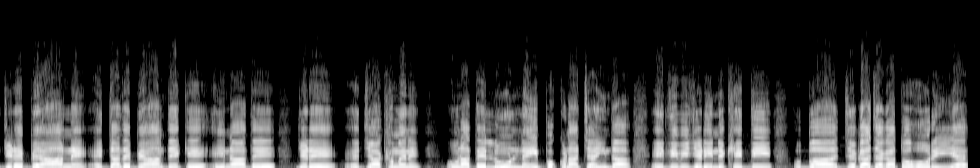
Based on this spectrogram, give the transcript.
ਜਿਹੜੇ ਬਿਆਨ ਨੇ ਇਦਾਂ ਦੇ ਬਿਆਨ ਦੇ ਕੇ ਇਹਨਾਂ ਦੇ ਜਿਹੜੇ ਜ਼ਖਮ ਨੇ ਉਹਨਾਂ ਤੇ ਲੂਣ ਨਹੀਂ ਭੁੱਕਣਾ ਚਾਹੀਦਾ। ਇਹਦੀ ਵੀ ਜਿਹੜੀ ਨਖੇਦੀ ਜਗ੍ਹਾ ਜਗ੍ਹਾ ਤੋਂ ਹੋ ਰਹੀ ਹੈ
